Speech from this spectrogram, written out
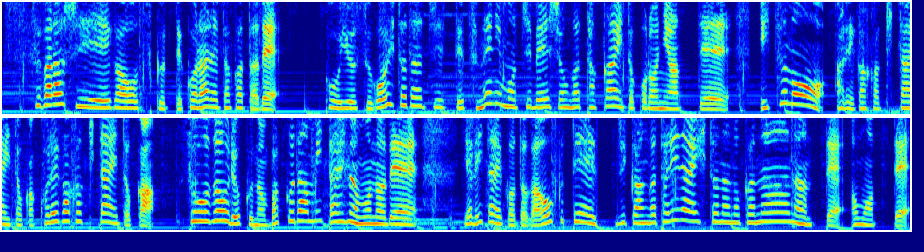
素晴らしい映画を作ってこられた方で、こういうすごい人たちって常にモチベーションが高いところにあって、いつもあれが書きたいとか、これが書きたいとか、想像力の爆弾みたいなもので、やりたいことが多くて時間が足りない人なのかななんて思って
